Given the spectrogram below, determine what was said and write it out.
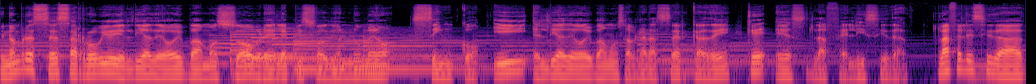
Mi nombre es César Rubio y el día de hoy vamos sobre el episodio número 5 y el día de hoy vamos a hablar acerca de qué es la felicidad. La felicidad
